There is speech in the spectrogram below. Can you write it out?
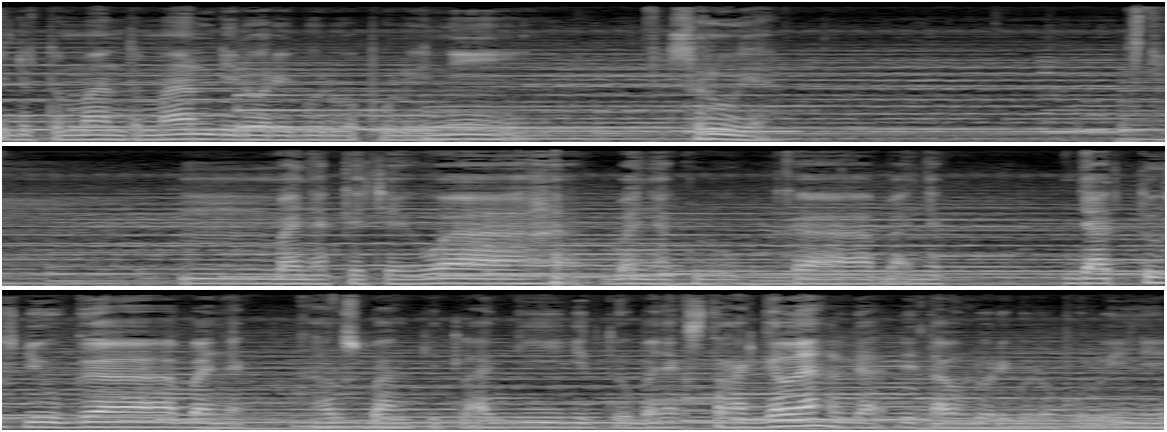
hidup teman-teman di 2020 ini seru ya. Hmm, banyak kecewa banyak luka banyak jatuh juga banyak harus bangkit lagi gitu. Banyak struggle ya di tahun 2020 ini.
